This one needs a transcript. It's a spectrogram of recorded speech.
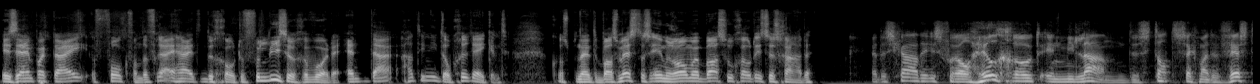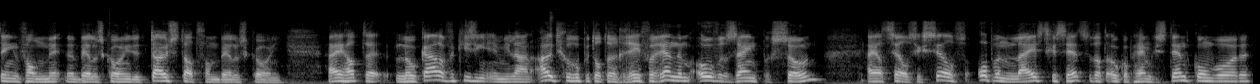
is zijn partij, Volk van de Vrijheid, de grote verliezer geworden. En daar had hij niet op gerekend. Correspondent Bas Mesters in Rome. Bas, hoe groot is de schade? De schade is vooral heel groot in Milaan. De stad, zeg maar de vesting van Berlusconi, de thuisstad van Berlusconi. Hij had de lokale verkiezingen in Milaan uitgeroepen tot een referendum over zijn persoon. Hij had zelfs zichzelf op een lijst gezet, zodat ook op hem gestemd kon worden.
